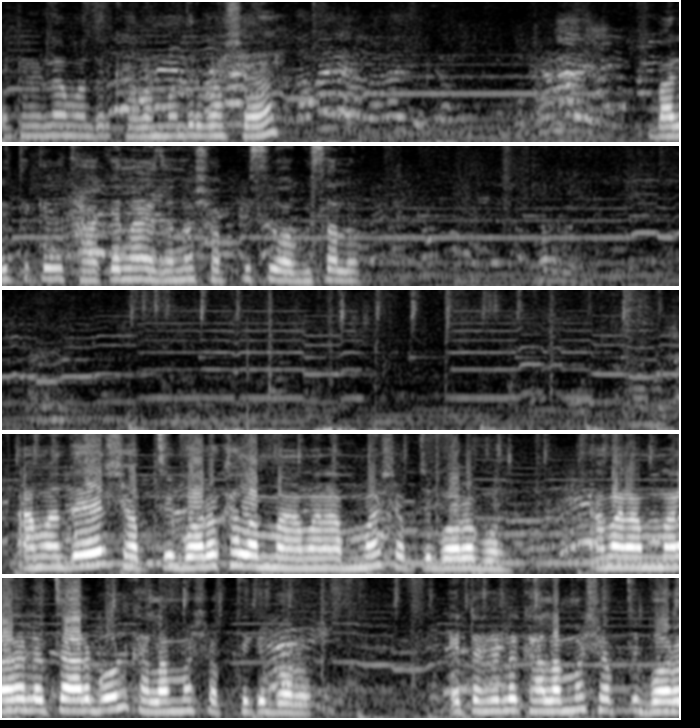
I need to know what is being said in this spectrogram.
এটা হলো আমাদের খালাম্মাদের বাসা। বাড়িতে কেউ থাকে না, এজন্য সব কিছু অগুছালো। আমাদের সবচেয়ে বড় খালাম্মা, আমার আম্মা সবচেয়ে বড় বোন। আমার আম্মারা হলো চার বোন, খালাম্মা সব থেকে বড়। এটা হলো খালাম্মা সবচেয়ে বড়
